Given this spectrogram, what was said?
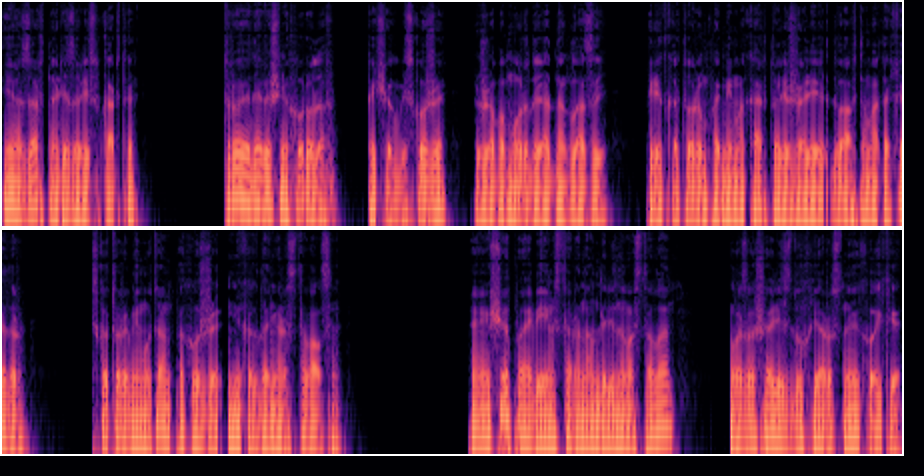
и азартно резались в карты. Трое давешних уродов, качок без кожи, жаба морды и одноглазый, перед которым помимо карты лежали два автомата «Кедр», с которыми мутант, похоже, никогда не расставался. А еще по обеим сторонам длинного стола возвышались двухъярусные койки,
